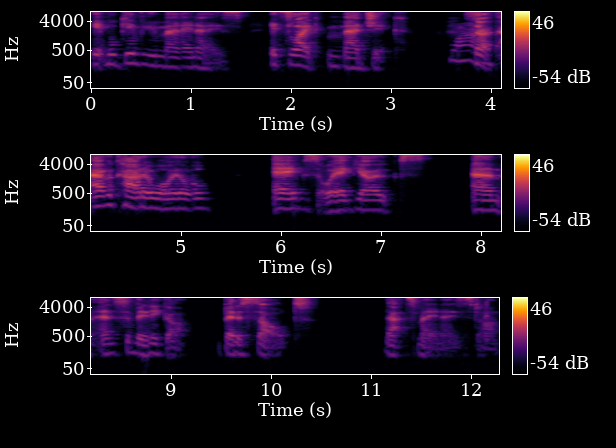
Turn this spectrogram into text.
it will give you mayonnaise it's like magic wow so avocado oil, eggs or egg yolks, um, and some vinegar, bit of salt. That's mayonnaise done.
